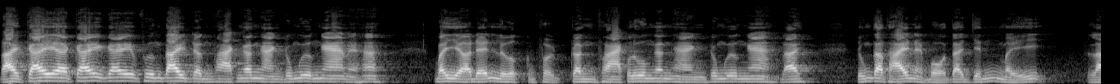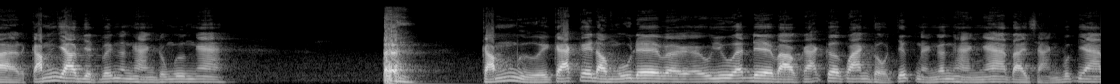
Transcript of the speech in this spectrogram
Đây, cái ờ, cái cái phương tây trừng phạt ngân hàng trung ương nga này ha. Bây giờ đến lượt trừng phạt luôn ngân hàng trung ương nga. Đây, chúng ta thấy này, bộ tài chính mỹ là cấm giao dịch với ngân hàng trung ương nga. cấm gửi các cái đồng UD và USD vào các cơ quan tổ chức này, ngân hàng Nga, tài sản quốc gia,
